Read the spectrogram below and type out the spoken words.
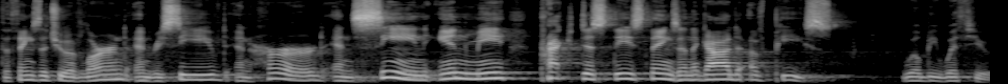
The things that you have learned and received and heard and seen in me, practice these things, and the God of peace will be with you.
